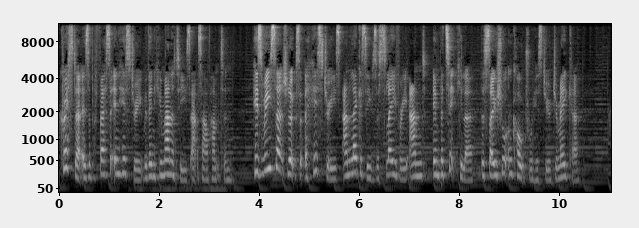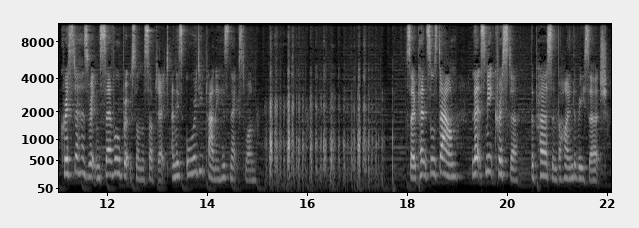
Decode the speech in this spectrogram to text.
Christer is a professor in history within humanities at Southampton. His research looks at the histories and legacies of slavery and, in particular, the social and cultural history of Jamaica. Christer has written several books on the subject and is already planning his next one. So, pencils down, let's meet Christer, the person behind the research.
